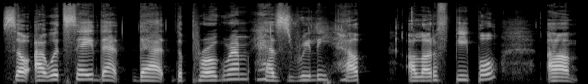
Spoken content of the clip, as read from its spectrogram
So I would say that that the program has really helped a lot of people um,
